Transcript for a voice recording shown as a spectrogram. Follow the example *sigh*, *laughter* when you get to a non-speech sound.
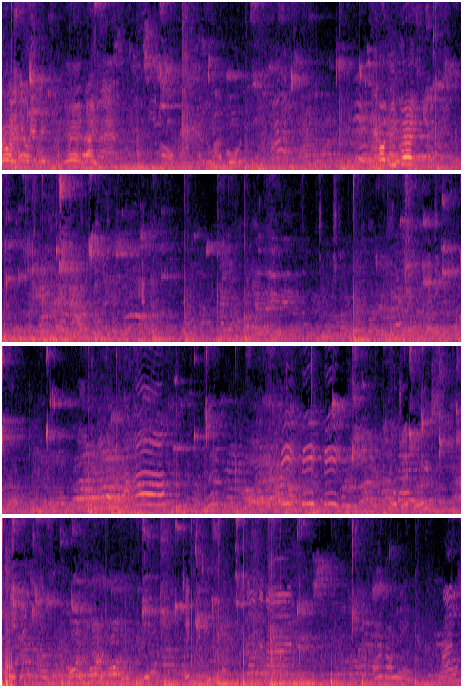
Jordan. Yeah, nice. Oh, man, you gotta go right forward. Go defense. Corner, corner, corner. Miles?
